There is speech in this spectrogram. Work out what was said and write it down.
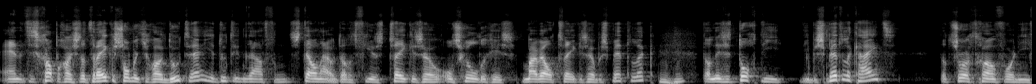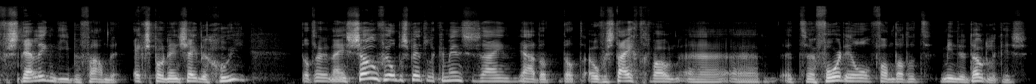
En het is grappig als je dat rekensommetje gewoon doet. Hè. Je doet inderdaad van, stel nou dat het virus twee keer zo onschuldig is, maar wel twee keer zo besmettelijk. Mhm. Dan is het toch die, die besmettelijkheid. Dat zorgt gewoon voor die versnelling, die befaamde exponentiële groei dat er ineens zoveel besmettelijke mensen zijn, ja, dat, dat overstijgt gewoon uh, uh, het uh, voordeel van dat het minder dodelijk is.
